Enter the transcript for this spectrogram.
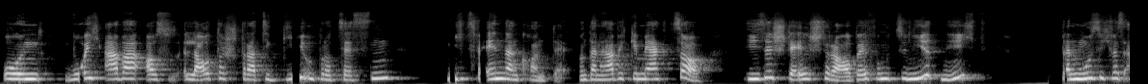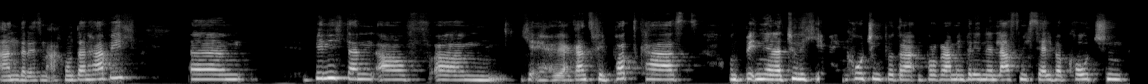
Und wo ich aber aus lauter Strategie und Prozessen nichts verändern konnte. Und dann habe ich gemerkt, so, diese Stellschraube funktioniert nicht, dann muss ich was anderes machen. Und dann habe ich ähm, bin ich dann auf, ähm, ich höre ganz viel Podcasts und bin ja natürlich immer in Coaching-Programmen drinnen, lass mich selber coachen.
